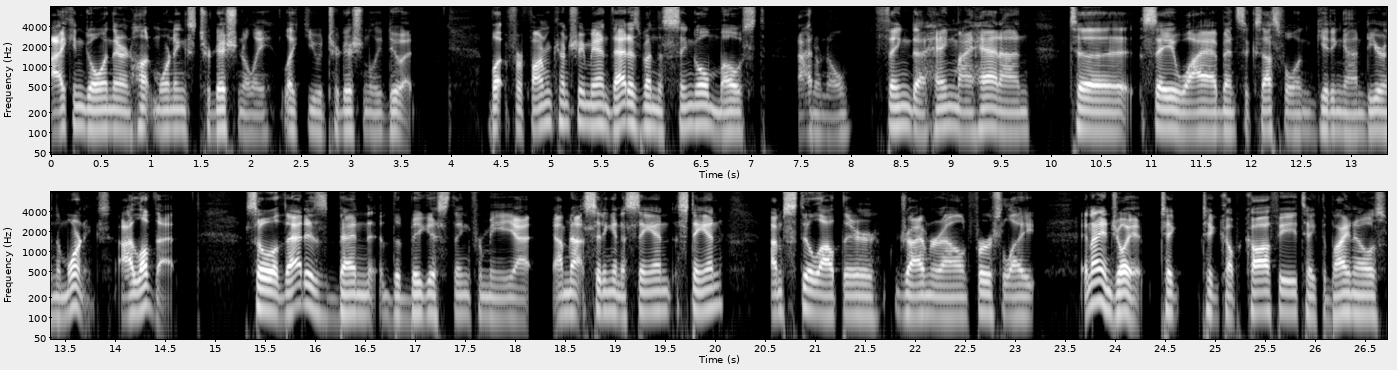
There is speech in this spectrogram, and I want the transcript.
I can go in there and hunt mornings traditionally, like you would traditionally do it. But for farm country, man, that has been the single most, I don't know, thing to hang my hat on to say why I've been successful in getting on deer in the mornings. I love that. So that has been the biggest thing for me. Yeah, I'm not sitting in a sand stand. I'm still out there driving around first light, and I enjoy it. Take take a cup of coffee, take the binos,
